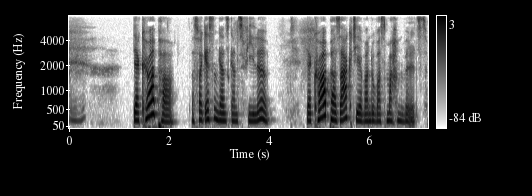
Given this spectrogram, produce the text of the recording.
Mhm. Der Körper, das vergessen ganz, ganz viele. Der Körper sagt dir, wann du was machen willst,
